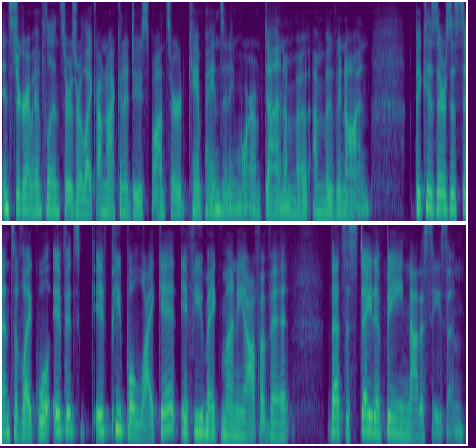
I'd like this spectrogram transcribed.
instagram influencers are like i'm not going to do sponsored campaigns anymore. I'm done. I'm, I'm moving on. Because there's a sense of like well if it's if people like it if you make money off of it that's a state of being, not a season.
